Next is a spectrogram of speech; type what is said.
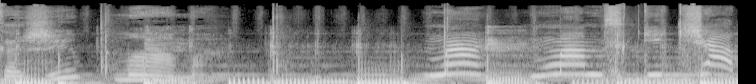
Скажи, мама. Ма мамский чат.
